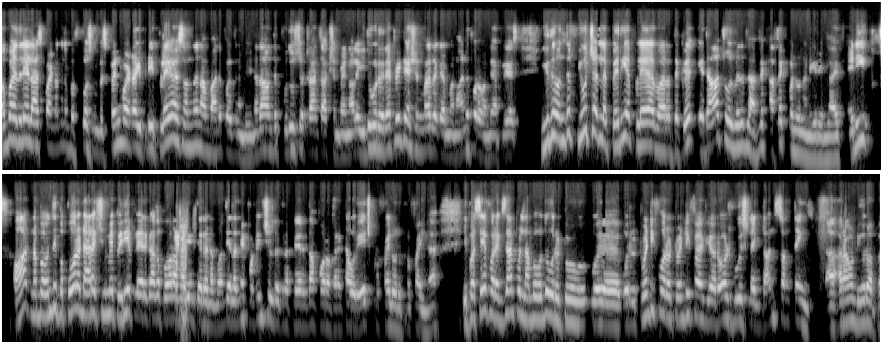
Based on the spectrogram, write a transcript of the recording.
அப்ப இதுலயே லாஸ்ட் பாயிண்ட் வந்து நம்ம கோர்ஸ் நம்ம ஸ்பெண்ட் பண்றோம் இப்படி பிளேயர்ஸ் வந்து நம்ம அனுப்புறது நம்ம. என்னதான் வந்து புதுசு டிரான்சாக்ஷன் பண்ணாலும் இது ஒரு ரெப்புடேஷன் மாதிரி இருக்கு நம்ம அனுப்புறோம் இல்லையா பிளேயர்ஸ் இது வந்து ஃபியூச்சர்ல பெரிய பிளேயர் வர்றதுக்கு ஏதாச்சும் ஒரு விதத்துல அஃபெக்ட் அஃபெக்ட் பண்ணும்னு நினைக்கிறீங்களா எனி ஆர் நம்ம வந்து இப்ப போற டைரக்ஷனுமே பெரிய பிளேயருக்காக போற மாதிரியும் தெரியல. நம்ம வந்து எல்லாமே பொட்டன்ஷியல் இருக்கிற பிளேயருக்கு தான் போறோம். கரெக்டா ஒரு ஏஜ் ப்ரொஃபைல் ஒரு ப்ரொஃபைல்ல இப்ப சே ஃபார் எக்ஸாம்பிள் நம்ம வந்து ஒரு டூ ஒரு ஒரு twenty four twenty five year old who's like done something around யூரோப்ப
